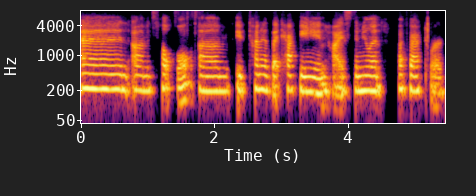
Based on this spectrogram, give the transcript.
and um, it's helpful. Um, it kind of has that caffeine high stimulant effect where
